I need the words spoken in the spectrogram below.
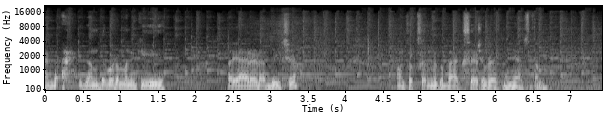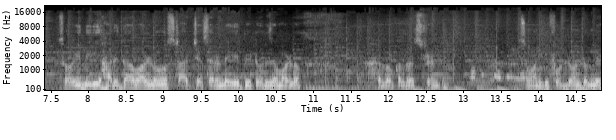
అండ్ ఇదంతా కూడా మనకి యారాడ బీచ్. మనసు ఒకసారి మీకు బ్యాక్ సైడ్ ప్రయత్నం చేస్తాం. సో ఇది హరిత వాళ్ళు స్టార్ట్ చేశారండి ఏపీ టూరిజం వాళ్ళు. Local restaurant. సో మనకి ఫుడ్ ఉంటుంది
